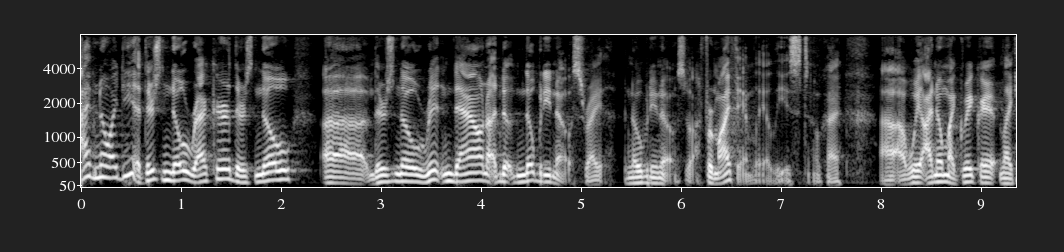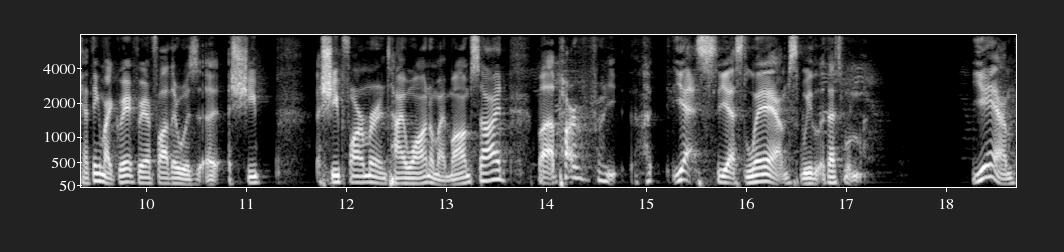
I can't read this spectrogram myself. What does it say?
I have no idea. There's no record. There's no. Uh, there's no written down. Uh, no, nobody knows, right? Nobody knows. For my family, at least. Okay. Uh, we, I know my great grand. Like I think my great grandfather was a, a sheep a sheep farmer in Taiwan on my mom's side. But apart from yes, yes, lambs. We that's what. Yam.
